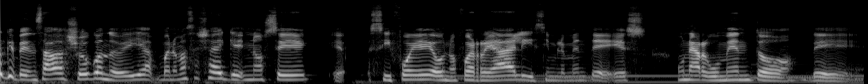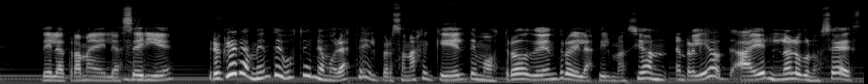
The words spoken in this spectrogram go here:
lo que pensaba yo cuando veía? Bueno, más allá de que no sé eh, si fue o no fue real y simplemente es un argumento de, de la trama de la serie, pero claramente vos te enamoraste del personaje que él te mostró dentro de la filmación. En realidad a él no lo conoces.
